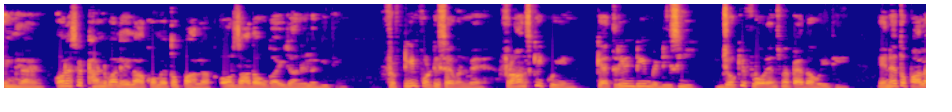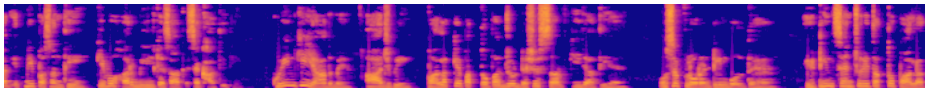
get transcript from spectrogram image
इंग्लैंड और ऐसे ठंड वाले इलाकों में तो पालक और ज़्यादा उगाई जाने लगी थी। 1547 में फ्रांस की क्वीन कैथरीन डी मेडिसी जो कि फ्लोरेंस में पैदा हुई थी, इन्हें तो पालक इतनी पसंद थी कि वो हर मील के साथ इसे खाती थी। क्वीन की याद में आज भी पालक के पत्तों पर जो डिशेस सर्व की जाती है, उसे फ्लोरेंटीन बोलते हैं। एटीन सेंचुरी तक तो पालक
